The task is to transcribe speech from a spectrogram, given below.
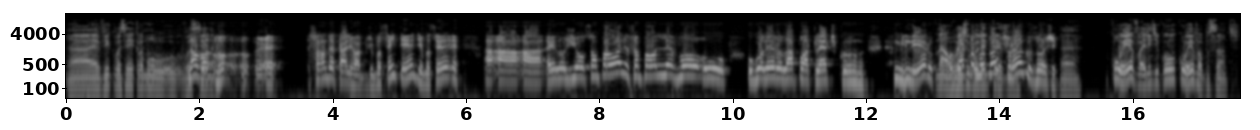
Ah, eu vi que você reclamou. Você, não, vou, vou, é, só um detalhe, Robert. Você entende, você a, a, a, elogiou o São Paulo, o São Paulo levou o, o goleiro lá pro Atlético Mineiro. Não, o cara tomou dois entregou. frangos hoje. É. Cueva, ele indicou o Cueva pro Santos.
